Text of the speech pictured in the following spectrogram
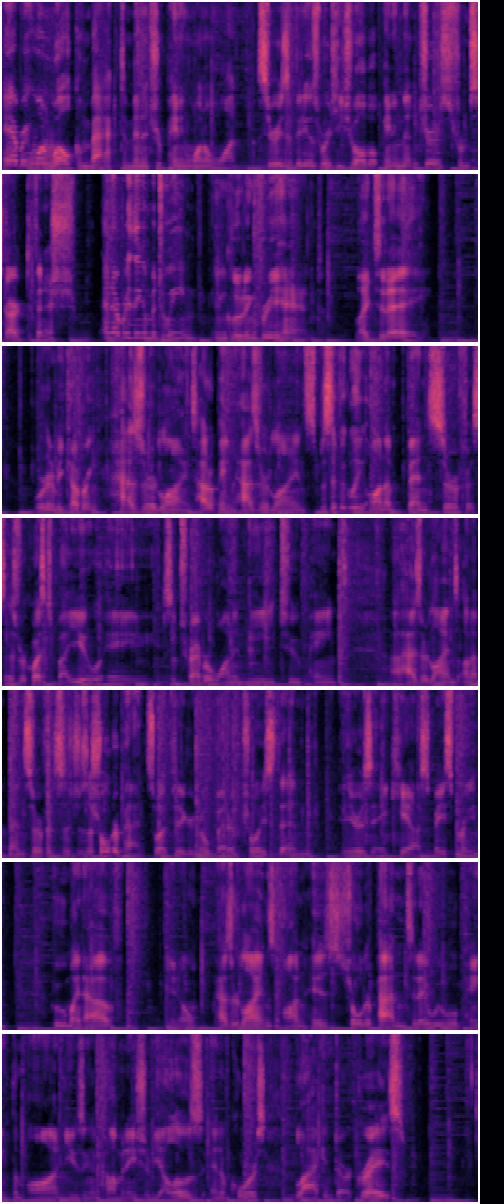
Hey everyone, welcome back to Miniature Painting 101, a series of videos where I teach you all about painting miniatures from start to finish, and everything in between, including freehand. Like today, we're going to be covering hazard lines, how to paint hazard lines, specifically on a bent surface, as requested by you. A subscriber wanted me to paint uh, hazard lines on a bent surface such as a shoulder pad, so I figured no better choice than here's a Chaos Space Marine who might have you know, hazard lines on his shoulder pattern. Today we will paint them on using a combination of yellows and of course black and dark grays.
